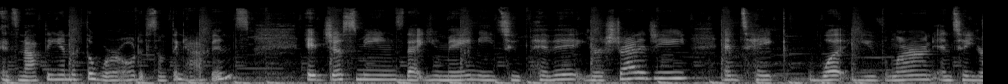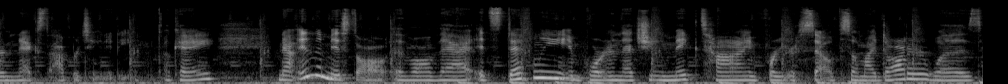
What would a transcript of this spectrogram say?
It's not the end of the world if something happens. It just means that you may need to pivot your strategy and take what you've learned into your next opportunity. Okay. Now, in the midst of all that, it's definitely important that you make time for yourself. So, my daughter was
